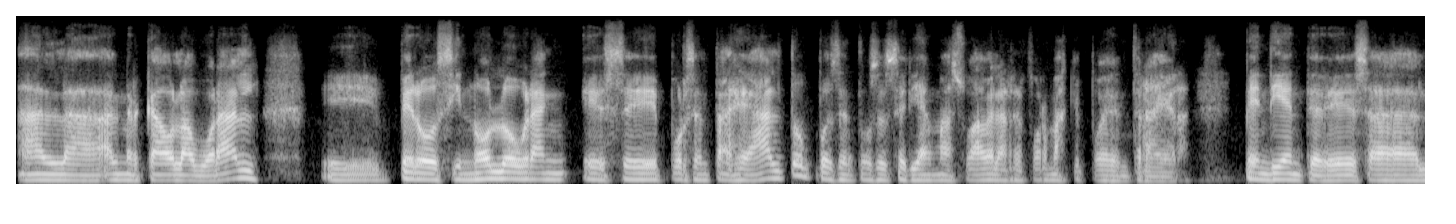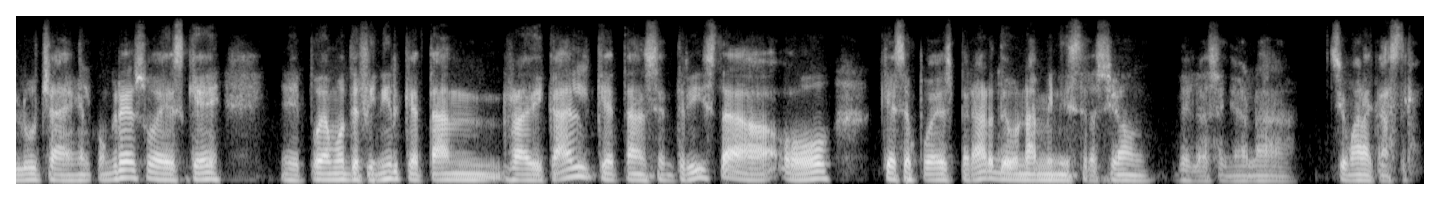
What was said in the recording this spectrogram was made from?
al mercado laboral, eh, pero si no logran ese porcentaje alto, pues entonces serían más suaves las reformas que pueden traer. Pendiente de esa lucha en el Congreso es que eh, podemos definir qué tan radical, qué tan centrista o qué se puede esperar de una administración de la señora Xiomara Castro.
